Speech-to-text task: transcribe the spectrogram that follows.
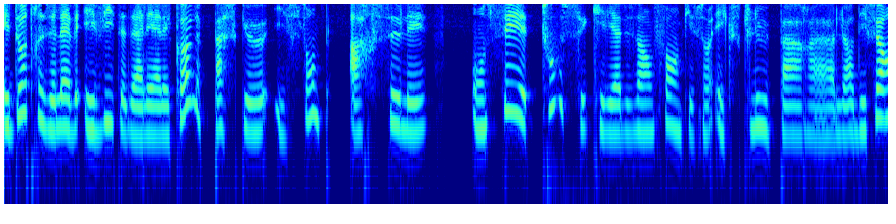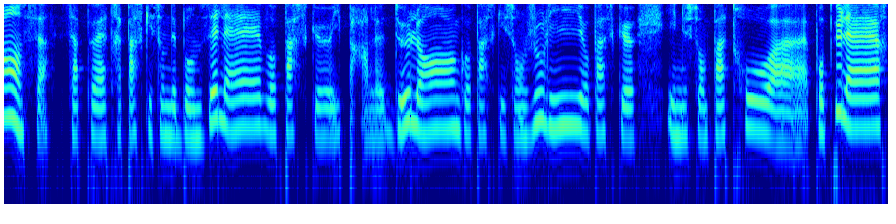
Et d'autres élèves évitent d'aller à l'école parce qu'ils sont harcelés. On sait tous qu'il y a des enfants qui sont exclus par euh, leurs différences. Ça peut être parce qu'ils sont de bons élèves, ou parce qu'ils parlent deux langues, ou parce qu'ils sont jolis, ou parce qu'ils ne sont pas trop euh, populaires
